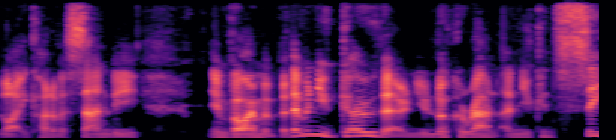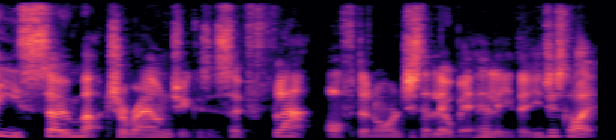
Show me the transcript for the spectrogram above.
like kind of a sandy environment. But then when you go there and you look around and you can see so much around you because it's so flat often or just a little bit hilly that you just like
